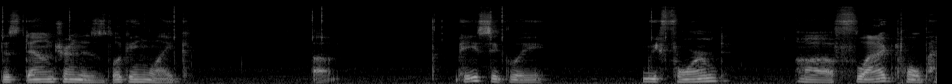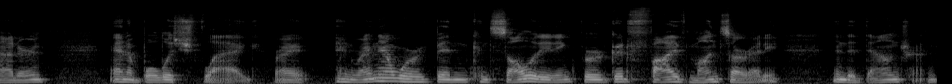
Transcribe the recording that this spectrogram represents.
This downtrend is looking like uh, basically we formed a flagpole pattern and a bullish flag, right? And right now we've been consolidating for a good five months already in the downtrend.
